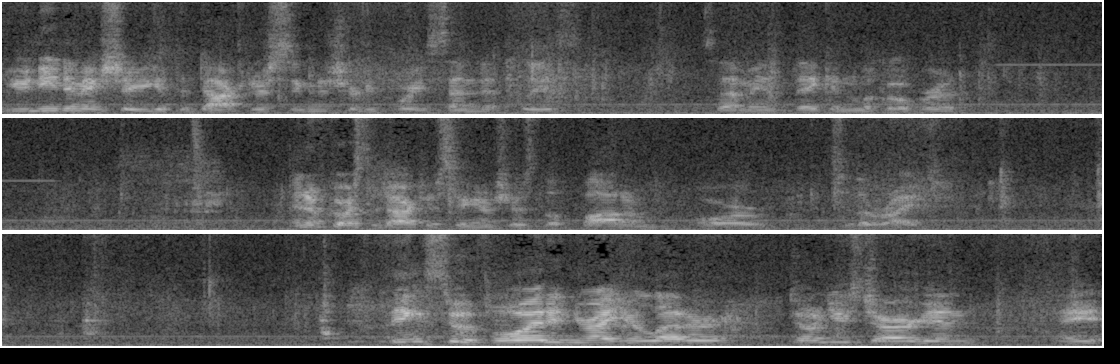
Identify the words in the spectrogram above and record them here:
you need to make sure you get the doctor's signature before you send it, please. So that means they can look over it. And of course, the doctor's signature is the bottom or to the right. Things to avoid in write your letter. Don't use jargon. Hey,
